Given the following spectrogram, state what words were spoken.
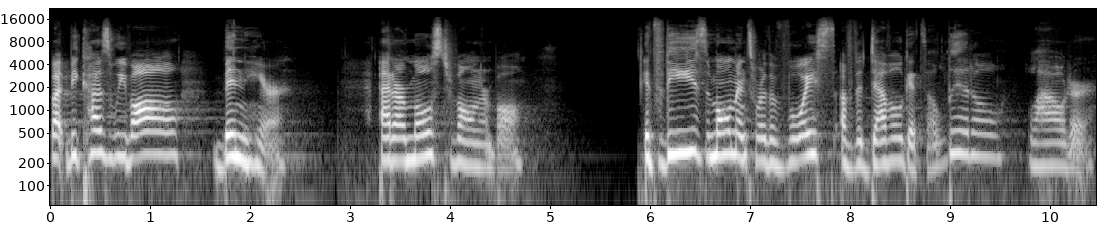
but because we've all been here at our most vulnerable. It's these moments where the voice of the devil gets a little louder.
